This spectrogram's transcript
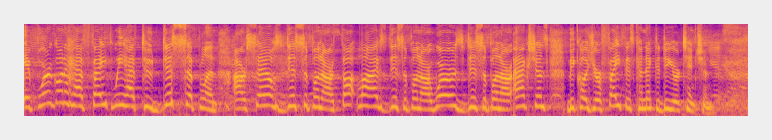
If we're going to have faith, we have to discipline ourselves, discipline our thought lives, discipline our words, discipline our actions, because your faith is connected to your attention. Yes.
